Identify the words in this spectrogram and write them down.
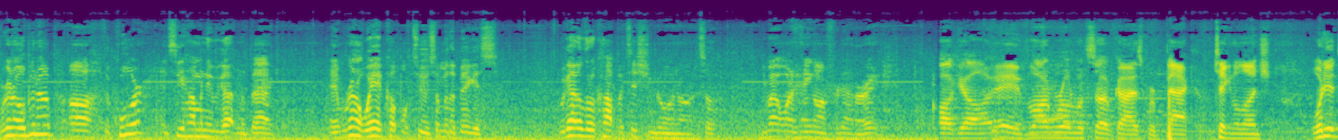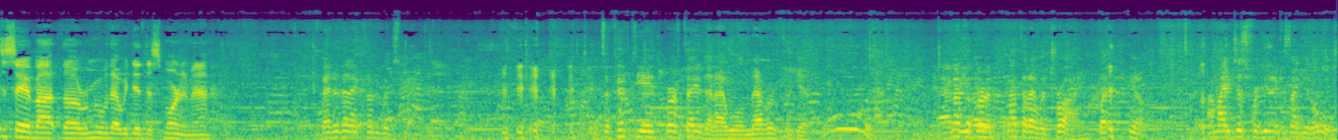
We're gonna open up uh, the cooler and see how many we got in the bag, and we're gonna weigh a couple too, some of the biggest we got a little competition going on, so you might want to hang on for that, all right? Vlog y'all, hey Vlog World, what's up guys? We're back, taking a lunch. What do you have to say about the removal that we did this morning, man? Better than I could have expected. it's a 58th birthday that I will never forget. Not that, I would, not that I would try, but you know, I might just forget it because I get old.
